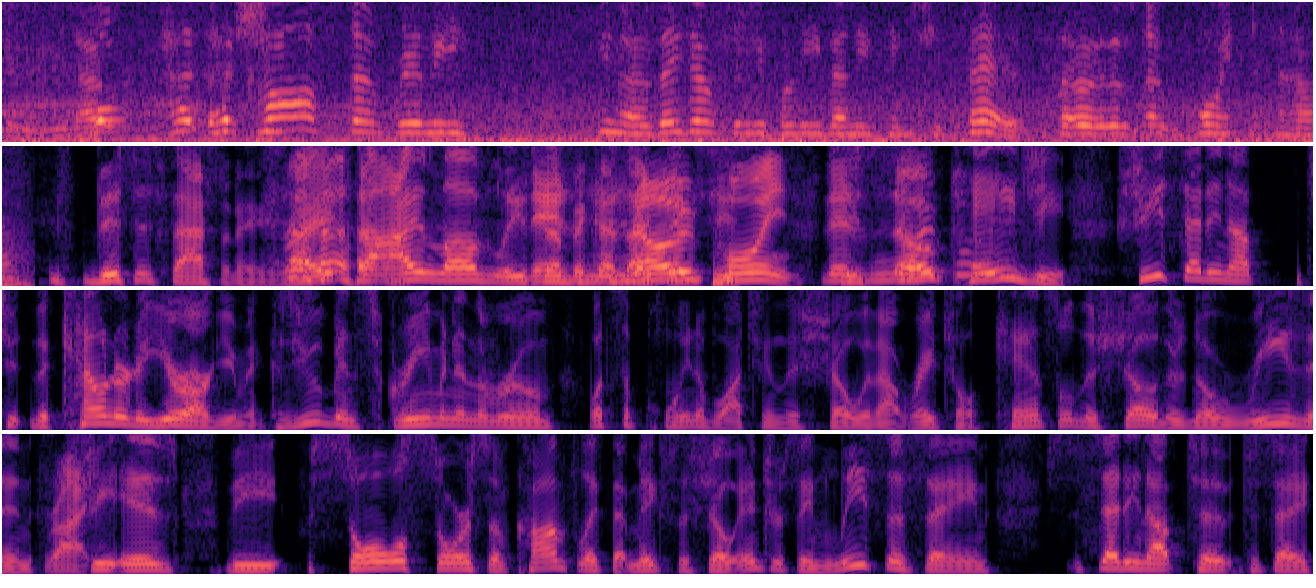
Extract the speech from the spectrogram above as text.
to, you know. Well, had- the she- cast don't really, you know, they don't really believe anything she says. So there's no point in her. This is fascinating, right? I love Lisa There's because no I think she's, point. There's she's no so point. cagey. She's setting up to, the counter to your argument because you've been screaming in the room. What's the point of watching this show without Rachel? Cancel the show. There's no reason. Right. She is the sole source of conflict that makes the show interesting. Lisa's saying, setting up to to say.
